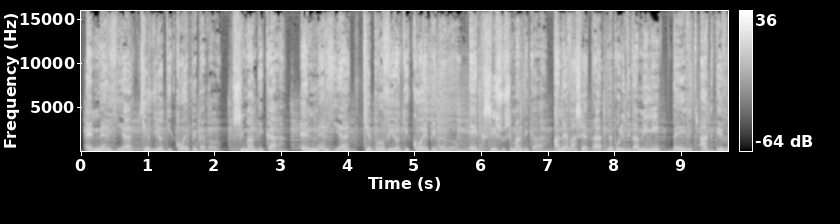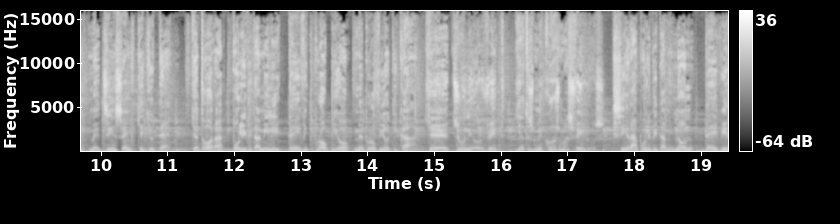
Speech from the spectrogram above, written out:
Ενέργεια και βιωτικό επίπεδο. Σημαντικά. Ενέργεια και προβιωτικό επίπεδο. Εξίσου σημαντικά. Ανέβασέ τα με πολυβιταμίνη David Active με ginseng και Q10. Και τώρα πολυβιταμίνη David Propio με προβιωτικά. Και Junior Vit για τους μικρούς μας φίλους. Σειρά πολυβιταμινών David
